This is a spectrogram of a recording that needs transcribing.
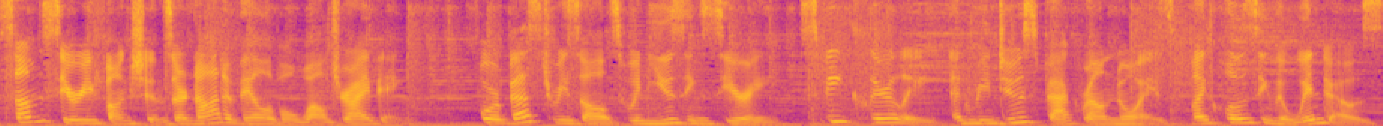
Some Siri functions are not available while driving. For best results when using Siri, speak clearly and reduce background noise by closing the windows.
